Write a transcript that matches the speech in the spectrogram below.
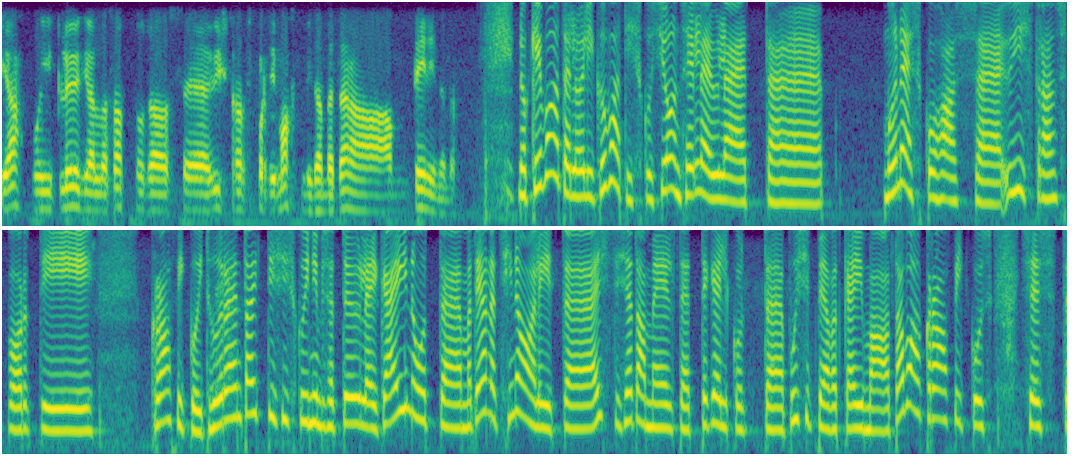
jah, võib löögi alla sattuda see ühistranspordi maht, mida me täna teenindame. no kevadel oli kõva diskussioon selle üle, et äh, mõnes kohas äh, ühistranspordi graafikuid hõrendati siis, kui inimesed tööle ei käinud, äh, ma tean, et sina olid hästi seda meelt, et tegelikult bussid peavad käima tavagraafikus, sest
